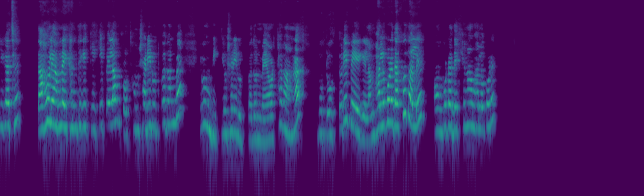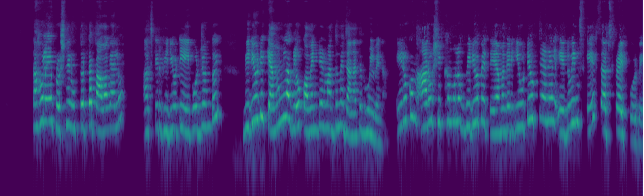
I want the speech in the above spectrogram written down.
ঠিক আছে? তাহলে আমরা এখান থেকে কি কি পেলাম? প্রথম শাড়ির উৎপাদন ব্যয় এবং দ্বিতীয় শাড়ির উৎপাদন ব্যয়। অর্থাৎ আমরা দুটো উত্তরই পেয়ে গেলাম। ভালো করে দেখো তাহলে, অঙ্কটা দেখে নাও ভালো করে। তাহলে এই প্রশ্নের উত্তরটা পাওয়া গেল। আজকের ভিডিওটি এই পর্যন্তই। ভিডিওটি কেমন লাগল কমেন্টের মাধ্যমে জানাতে ভুলবে না। এরকম আরও শিক্ষামূলক ভিডিও পেতে আমাদের ইউটিউব চ্যানেল এডুইন্সকে সাবস্ক্রাইব করবে।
